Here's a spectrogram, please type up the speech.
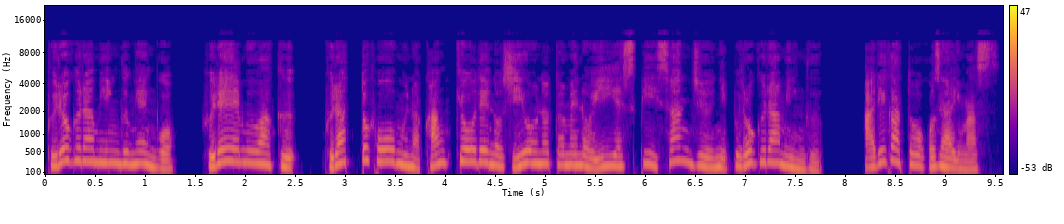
プログラミング言語、フレームワーク、プラットフォームな環境での使用のための ESP32 プログラミング。ありがとうございます。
